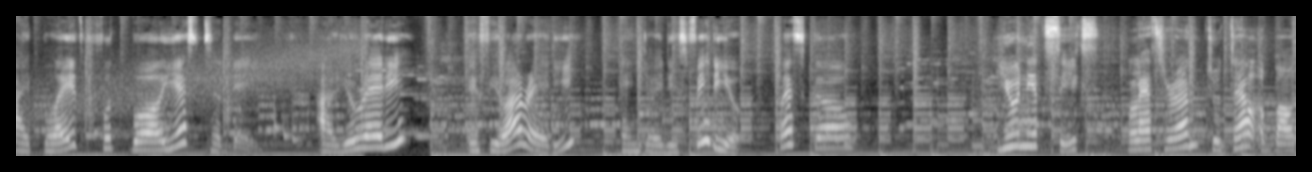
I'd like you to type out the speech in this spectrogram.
I played football yesterday. Are you ready? If you are ready, enjoy this video. Let's go. Unit 6, let's learn to tell about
